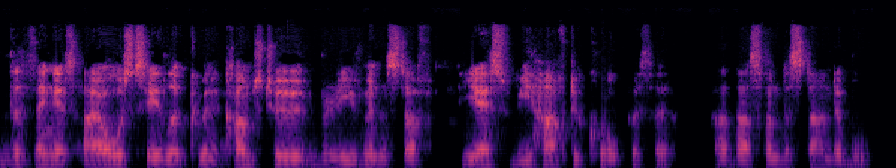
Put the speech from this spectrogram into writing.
the thing is, I always say, look, when it comes to bereavement and stuff, yes, we have to cope with it. that's understandable.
